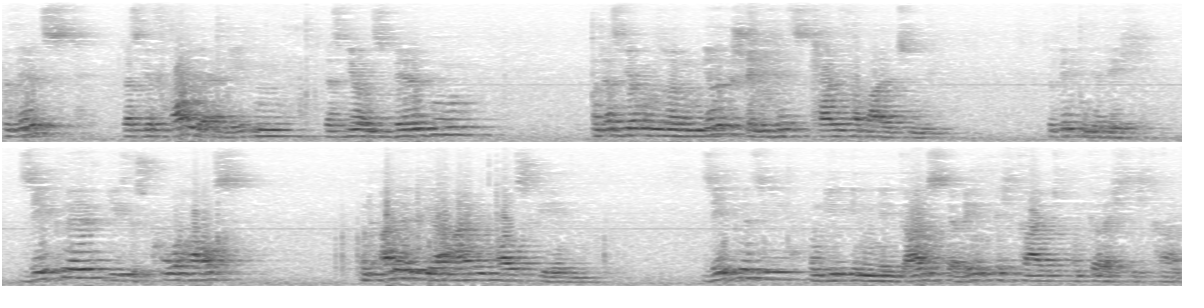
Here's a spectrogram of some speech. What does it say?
Du willst, dass wir Freude erleben, dass wir uns bilden und dass wir unseren irdischen Besitz treu verwalten. So bitten wir dich, Segne dieses Kurhaus und alle, die hier ein- und ausgehen. Segne sie und gib ihnen den Geist der Redlichkeit und Gerechtigkeit.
